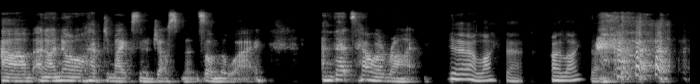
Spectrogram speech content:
um, and I know I'll have to make some adjustments on the way, and that's how I write. Yeah, I like that. I like that.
